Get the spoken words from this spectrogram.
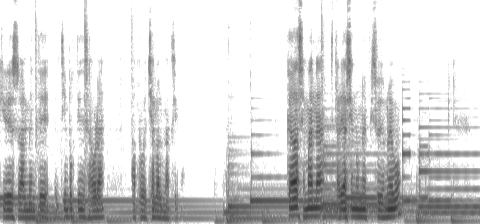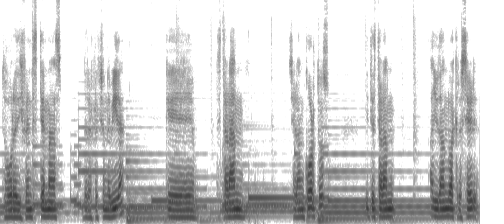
quieres realmente el tiempo que tienes ahora aprovecharlo al máximo. Cada semana estaré haciendo un episodio nuevo sobre diferentes temas de reflexión de vida que estarán serán cortos y te estarán ayudando a crecer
